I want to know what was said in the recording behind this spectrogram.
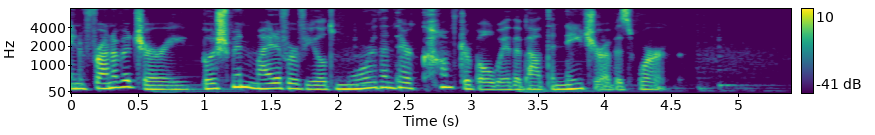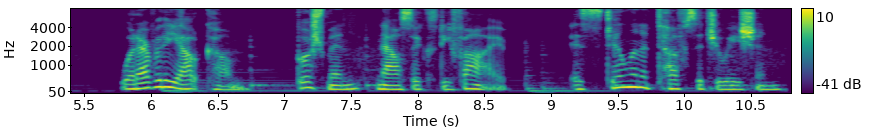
In front of a jury, Bushman might have revealed more than they're comfortable with about the nature of his work. Whatever the outcome, Bushman, now 65, is still in a tough situation.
